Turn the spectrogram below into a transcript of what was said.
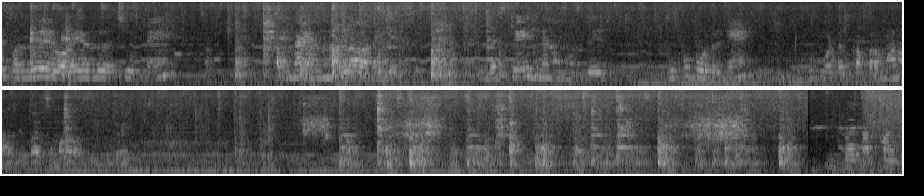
இப்போ வந்து உடைய வந்து வச்சு விட்டேன். வெங்காயம் வந்து நல்லா வதங்கிடுச்சு. இந்த ஸ்டேஜில் நம்ம வந்து உப்பு போட்டிருக்கேன். உப்பு போட்டதுக்கு அப்புறமா நான் வந்து பச்சை மிளகா சேர்த்துக்கிறேன். இப்போ தக்காளி.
